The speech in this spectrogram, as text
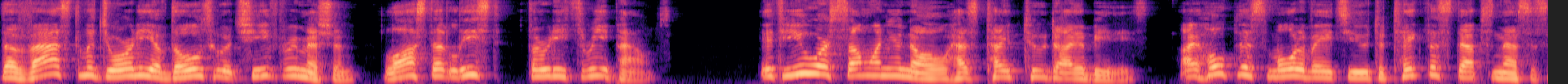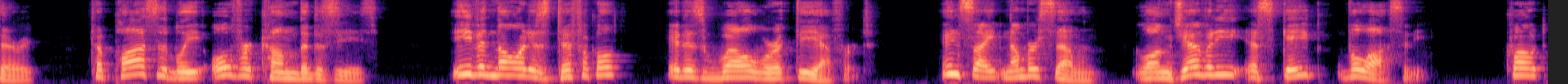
The vast majority of those who achieved remission lost at least 33 pounds. If you or someone you know has type 2 diabetes, I hope this motivates you to take the steps necessary to possibly overcome the disease. Even though it is difficult, it is well worth the effort. Insight number seven Longevity Escape Velocity. Quote,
